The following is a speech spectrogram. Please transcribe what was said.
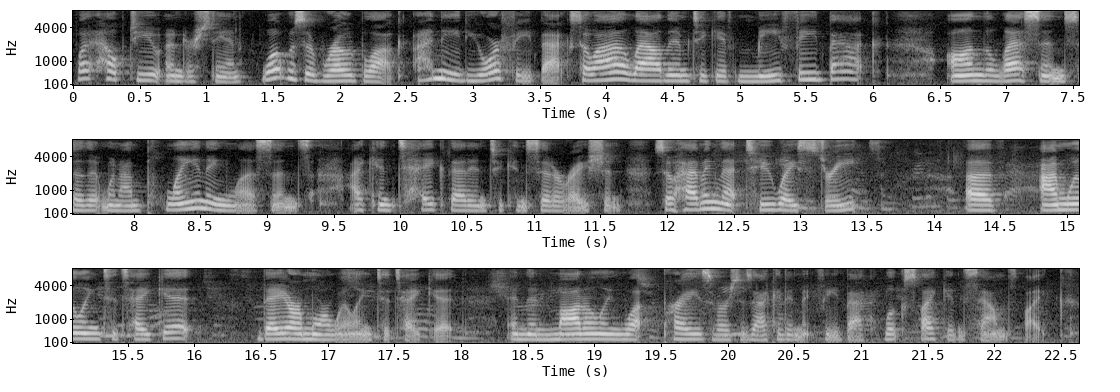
What helped you understand? What was a roadblock? I need your feedback. So I allow them to give me feedback on the lesson so that when I'm planning lessons, I can take that into consideration. So having that two-way street of I'm willing to take it, they are more willing to take it, and then modeling what praise versus academic feedback looks like and sounds like.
